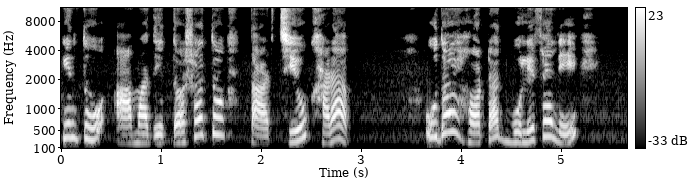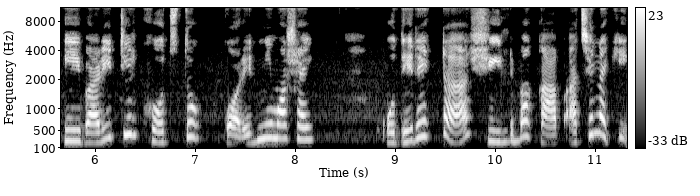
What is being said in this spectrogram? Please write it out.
কিন্তু আমাদের দশা তো তার চেয়েও খারাপ। উদয় হঠাৎ বলে ফেলে এই বাড়িটির খোঁজ তো করেননি মশাই। ওদের একটা শিল্ড বা কাপ আছে নাকি?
